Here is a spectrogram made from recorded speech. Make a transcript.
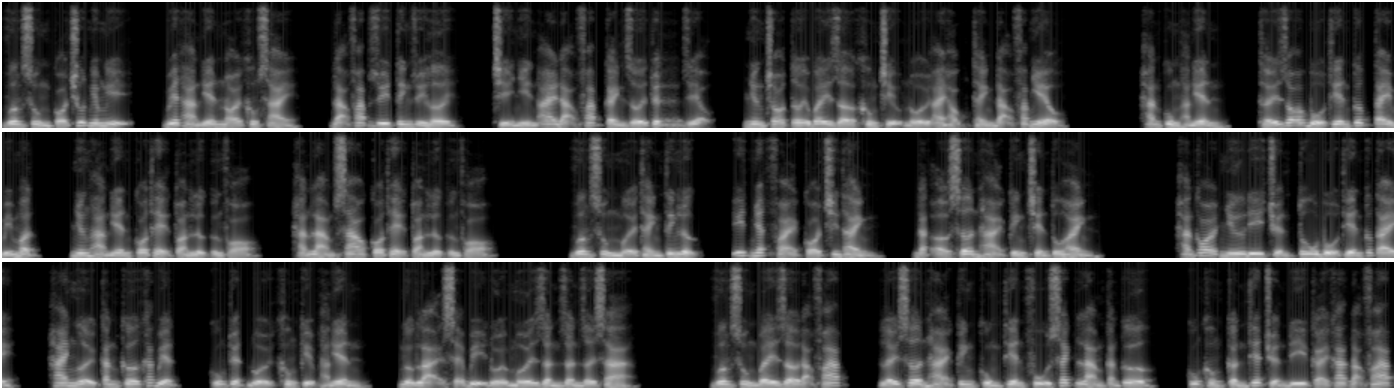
vương sùng có chút nghiêm nghị, biết hàn yên nói không sai, đạo pháp duy tinh duy hơi, chỉ nhìn ai đạo pháp cảnh giới tuyệt diệu, nhưng cho tới bây giờ không chịu nổi ai học thành đạo pháp nhiều. Hắn cùng hàn yên, thấy rõ bổ thiên cướp tay bí mật, nhưng hàn yên có thể toàn lực ứng phó, hắn làm sao có thể toàn lực ứng phó? Vương sùng mười thành tinh lực, ít nhất phải có chín thành, đặt ở sơn hải kinh trên tu hành. Hắn coi như đi chuyển tu bổ thiên cướp tay, hai người căn cơ khác biệt, cũng tuyệt đối không kịp hàn yên, ngược lại sẽ bị đối mới dần dần rơi xa. Vương sùng bây giờ đạo pháp, lấy sơn hải kinh cùng thiên phủ sách làm căn cơ, cũng không cần thiết chuyển đi cái khác đạo pháp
